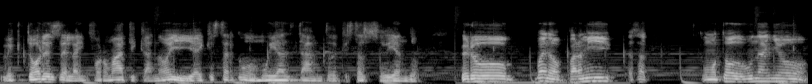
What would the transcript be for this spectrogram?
vectores de la informática, ¿no? Y hay que estar como muy al tanto de qué está sucediendo. Pero bueno, para mí, o sea, como todo, un año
